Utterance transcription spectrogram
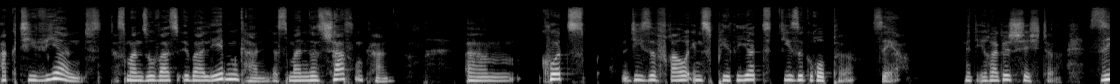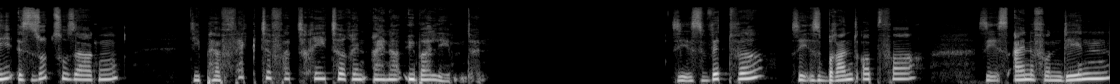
aktivierend, dass man sowas überleben kann, dass man das schaffen kann. Ähm, kurz, diese Frau inspiriert diese Gruppe sehr mit ihrer Geschichte. Sie ist sozusagen die perfekte Vertreterin einer Überlebenden. Sie ist Witwe, sie ist Brandopfer, Sie ist eine von denen,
